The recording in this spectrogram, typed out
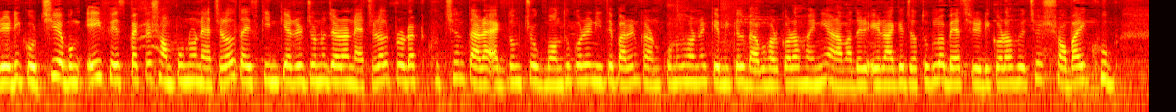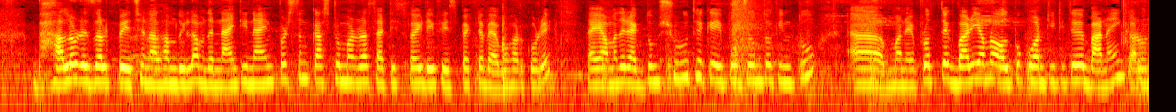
রেডি করছি এবং এই ফেস প্যাকটা সম্পূর্ণ ন্যাচারাল তাই স্কিন কেয়ারের জন্য যারা ন্যাচারাল প্রোডাক্ট খুঁজছেন, তারা একদম চোখ বন্ধ করে নিতে পারেন, কারণ কোনো ধরনের কেমিক্যাল ব্যবহার করা হয়নি। আর আমাদের এর আগে যতগুলো ব্যাচ রেডি করা হয়েছে, সবাই খুব ভালো রেজাল্ট পেয়েছেন, আলহামদুলিল্লাহ। আমাদের নাইনটি নাইন পার্সেন্ট কাস্টমাররা স্যাটিসফাইড এই ফেস প্যাকটা ব্যবহার করে। তাই আমাদের একদম শুরু থেকে এই পর্যন্ত কিন্তু মানে প্রত্যেকবারই আমরা অল্প কোয়ান্টিটিতে বানাই, কারণ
